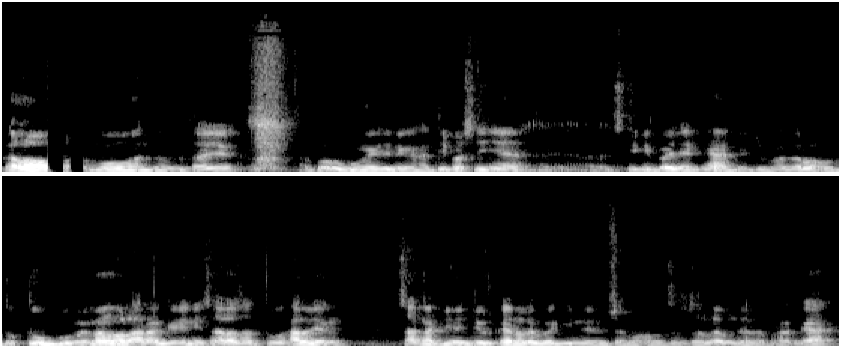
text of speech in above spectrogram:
kalau mau antum tanya apa hubungannya dengan hati pastinya sedikit banyaknya ada. Cuma kalau untuk tubuh memang olahraga ini salah satu hal yang sangat dianjurkan oleh baginda Nabi Muhammad SAW dalam rangka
